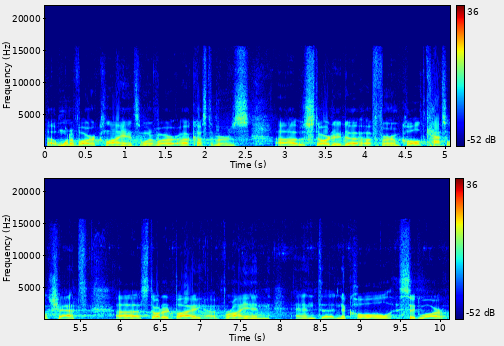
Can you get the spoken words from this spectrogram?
one of our clients, one of our customers, started a, a, firm called Castle Chat, started by Brian and Nicole Sidwar.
